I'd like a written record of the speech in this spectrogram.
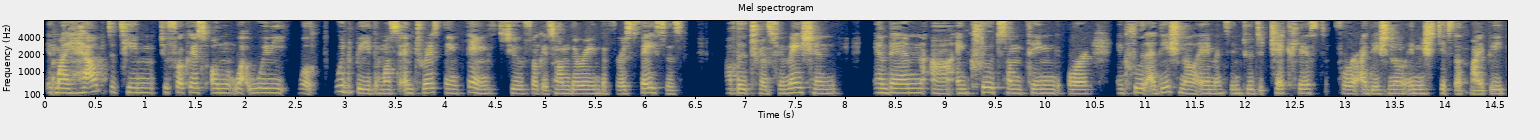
It might help the team to focus on what we what would be the most interesting things to focus on during the first phases of the transformation and then uh, include something or include additional elements into the checklist for additional initiatives that might be,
